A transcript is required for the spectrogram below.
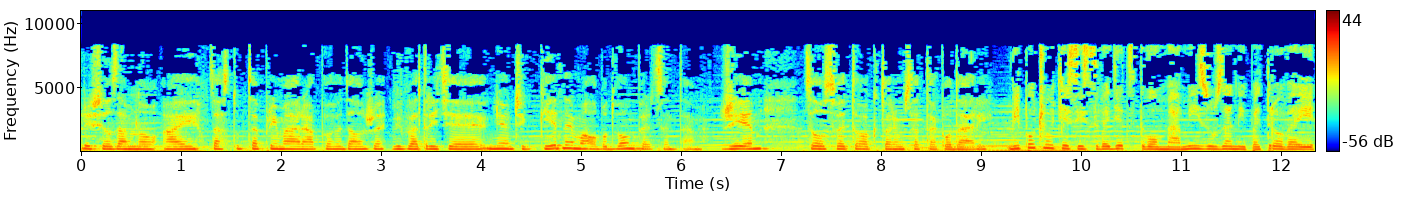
Prišiel za mnou aj zastupca primára a povedal, že vy patríte neviem či k jednému alebo dvom percentám žien, celosvetovo, ktorým sa tak podarí. Vypočujte si svedectvo mamy Zuzany Petrovej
